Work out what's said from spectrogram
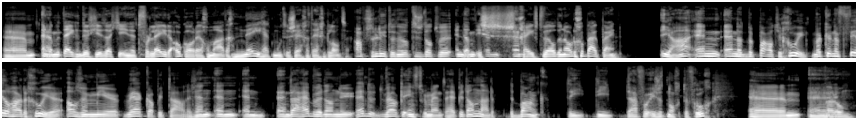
Ehm, En, dat betekent dus je, dat je in het verleden ook al regelmatig nee hebt moeten zeggen tegen klanten. absoluut. En dat is dat we. En dat is, en- en- geeft wel de nodige buikpijn. Ja, en, en het bepaalt je groei. We kunnen veel harder groeien als er meer werkkapitaal is. En, en, en, en daar hebben we dan nu. Hè, welke instrumenten heb je dan? Nou, de, de bank. Die, die, daarvoor is het nog te vroeg. Ehm, eh, Waarom?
